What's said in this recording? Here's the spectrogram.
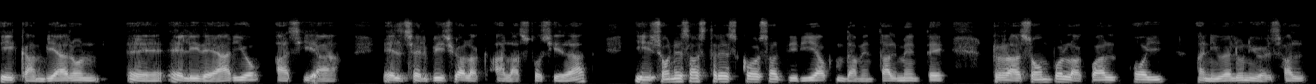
y cambiaron eh, el ideario hacia el servicio a la, a la sociedad. Y son esas tres cosas, diría fundamentalmente, razón por la cual hoy a nivel universal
